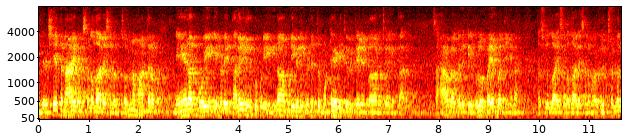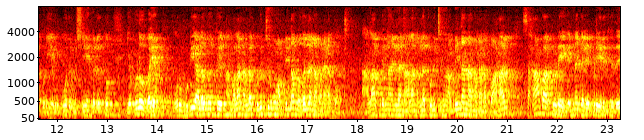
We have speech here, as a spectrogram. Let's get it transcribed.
இந்த விஷயத்தை நாயகம் சல்லா அலிஸ்லம் சொன்ன மாத்திரம் நேராக போய் என்னுடைய தலையில் இருக்கக்கூடிய எல்லா முடிகளையும் எடுத்து மொட்டை அடித்து விட்டேன் என்பதாக சொல்கின்றார்கள். சஹாபாக்களுக்கு எவ்வளோ பயம் பார்த்தீங்களா? ரசூலுல்லாய் சல்லா அலைஹி அவர்கள் சொல்லக்கூடிய ஒவ்வொரு விஷயங்களுக்கும் எவ்வளோ பயம்? ஒரு முடி அளவுக்கு நம்மலாம் நல்லா குளிச்சிருவோம் அப்படின்னு தான் முதல்ல நம்ம நினைப்போம். நான்லாம் அப்படிலாம் இல்லை நான்லாம் நல்லா குளிச்சிருவோம் அப்படின்னு தான் நாம் நினைப்போம். ஆனால் சஹாபாக்களுடைய எண்ணங்கள் எப்படி இருக்குது?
